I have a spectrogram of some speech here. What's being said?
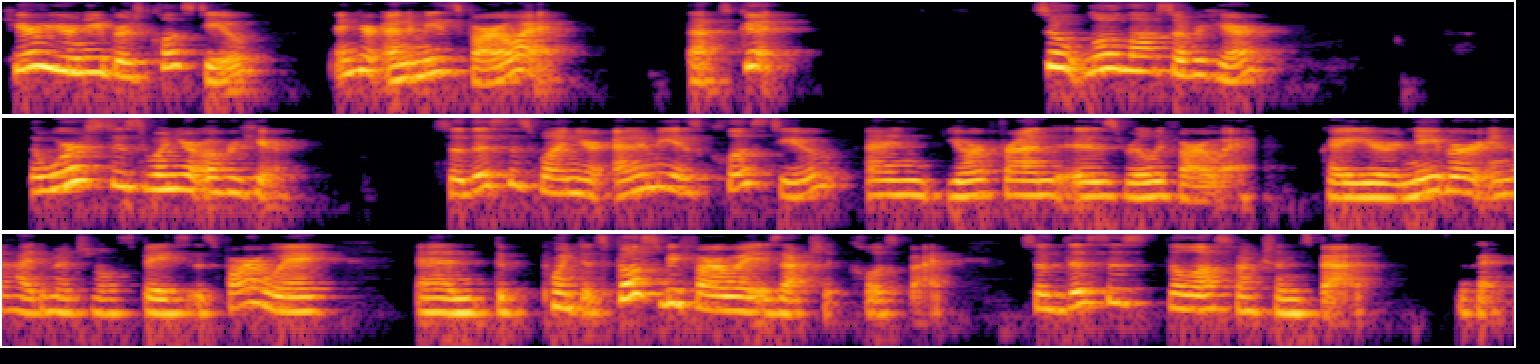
here, your neighbor is close to you and your enemy is far away. That's good. So low loss over here. The worst is when you're over here. So this is when your enemy is close to you and your friend is really far away. Okay, your neighbor in the high dimensional space is far away and the point that's supposed to be far away is actually close by. So this is the loss function's bad. Okay,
